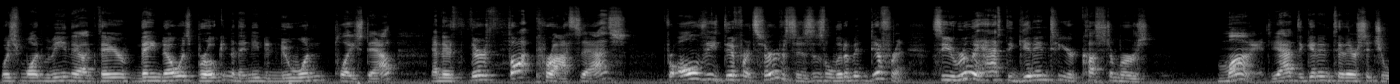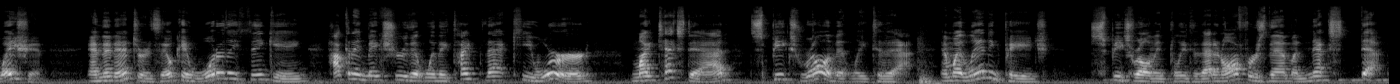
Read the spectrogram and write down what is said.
which would mean they like they they know it's broken and they need a new one placed out? And their their thought process for all of these different services is a little bit different. So you really have to get into your customers' mind. You have to get into their situation and then enter and say, okay, what are they thinking? How can I make sure that when they type that keyword, my text ad speaks relevantly to that, and my landing page speaks relevantly to that and offers them a next step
